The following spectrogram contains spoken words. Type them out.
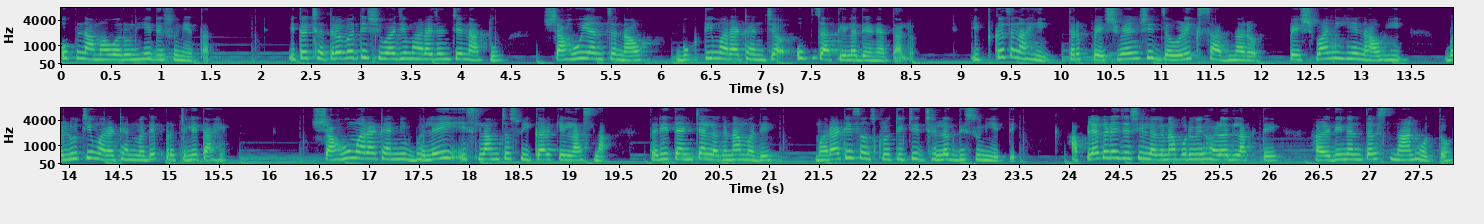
उपनामावरूनही दिसून येतात. इथं छत्रपती शिवाजी महाराजांचे नातू शाहू यांचं नाव बुक्ती मराठ्यांच्या उपजातीला देण्यात आलं. इतकंच नाही तर पेशव्यांशी जवळीक साधणारं पेशवानी हे नावही बलुची मराठ्यांमध्ये प्रचलित आहे. शाहू मराठ्यांनी भलेही इस्लामचा स्वीकार केला असला तरी त्यांच्या लग्नामध्ये मराठी संस्कृतीची झलक दिसून येते. आपल्याकडे जशी लग्नापूर्वी हळद लागते हळदीनंतर स्नान होतं.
